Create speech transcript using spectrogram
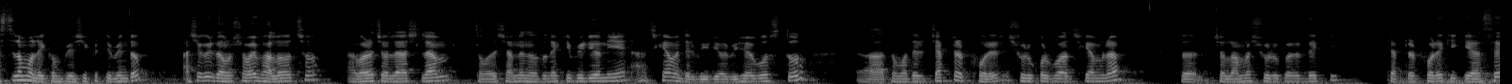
আসসালামু আলাইকুম, প্রিয় শিক্ষার্থীবৃন্দ। আশা করি তোমরা সবাই ভালো আছো। আবারও চলে আসলাম তোমাদের সামনে নতুন একটি ভিডিও নিয়ে। আজকে আমাদের ভিডিওর বিষয়বস্তু তোমাদের চ্যাপ্টার ফোরের শুরু করব আজকে আমরা। তো চলো আমরা শুরু করে দেখি চ্যাপ্টার ফোরে কি কি আছে।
